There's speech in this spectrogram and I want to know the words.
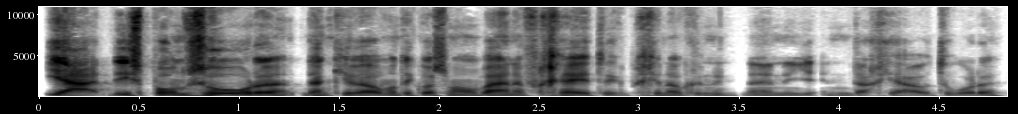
ja, die sponsoren, dankjewel, want ik was hem al bijna vergeten. Ik begin ook een, een, een dagje oud te worden.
